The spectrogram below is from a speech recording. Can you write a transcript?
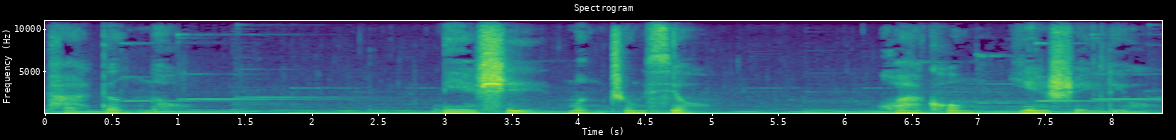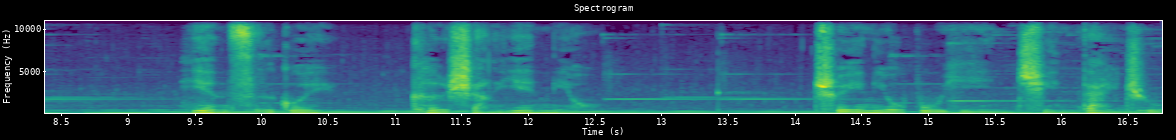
怕登楼。年事梦中休，花空烟水流。燕辞归，客上烟柳。垂柳不迎裙带住，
